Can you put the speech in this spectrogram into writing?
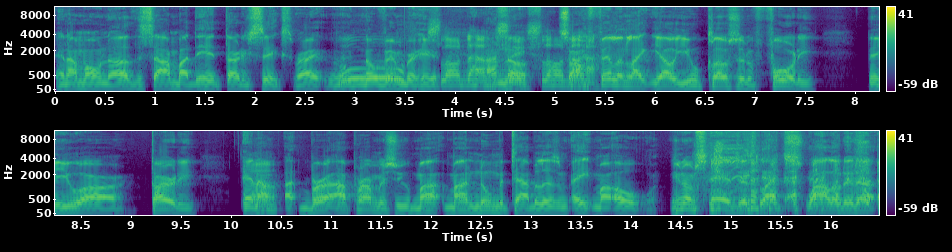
and I'm on the other side. I'm about to hit 36, right? In Ooh, November here. Slow down, I know. see, slow so down. I'm feeling like, yo, you closer to 40 than you are 30. And Uh-huh. I'm, I, bro, I promise you, my my new metabolism ate my old one. You know what I'm saying? Just like swallowed it up,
